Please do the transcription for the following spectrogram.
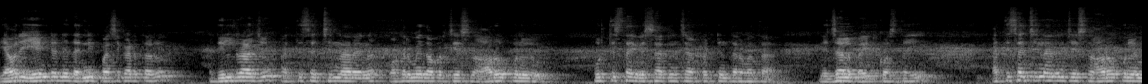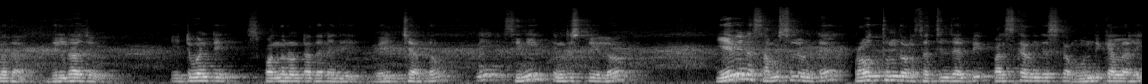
ఎవరు ఏంటనేది అన్నీ పసిగడతారు. దిల్ రాజు అత్తి సత్యనారాయణ ఒకరి మీద ఒకరు చేసిన ఆరోపణలు పూర్తిస్థాయి విచారణ చేపట్టిన తర్వాత నిజాలు బయటకు వస్తాయి అత్తి సత్యనారాయణ చేసిన ఆరోపణల మీద దిల్ రాజు ఎటువంటి స్పందన ఉంటుంది అనేది వెయిట్ చేద్దాం. సినీ ఇండస్ట్రీలో ఏవైనా సమస్యలు ఉంటే ప్రభుత్వం ద్వారా చర్చలు జరిపి పరిష్కారం తీసుకు ముందుకెళ్ళాలి.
